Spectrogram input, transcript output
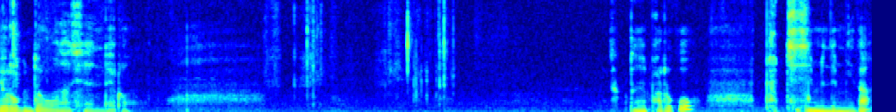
여러분들 원하시는 대로 적당히 바르고 붙이시면 됩니다.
